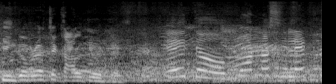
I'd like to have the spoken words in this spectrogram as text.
কিং কোবরা হচ্ছে কালকে ওঠে এই তো মনো সিলেক্ট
